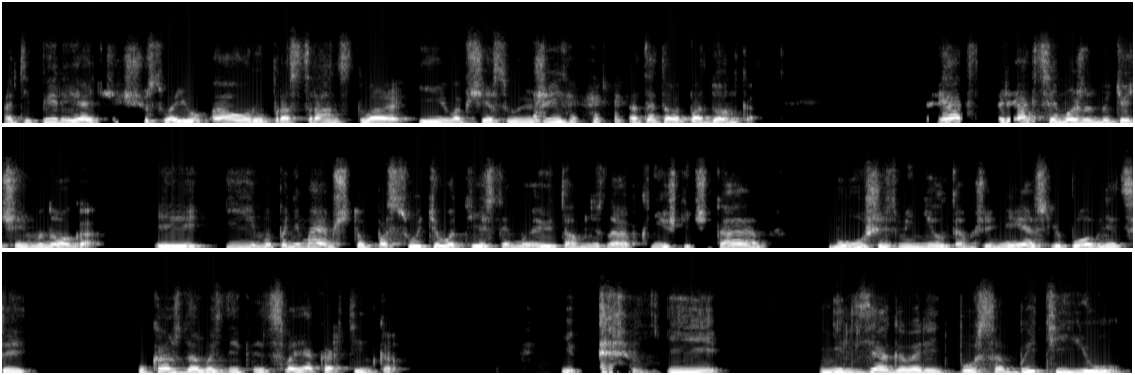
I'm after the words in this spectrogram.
а теперь я очищу свою ауру, пространство и вообще свою жизнь от этого подонка реакций, реакций может быть очень много. И, и мы понимаем, что по сути, вот если мы там, не знаю, в книжке читаем, муж изменил там жене с любовницей, у каждого возникнет своя картинка. И, и нельзя говорить по событию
